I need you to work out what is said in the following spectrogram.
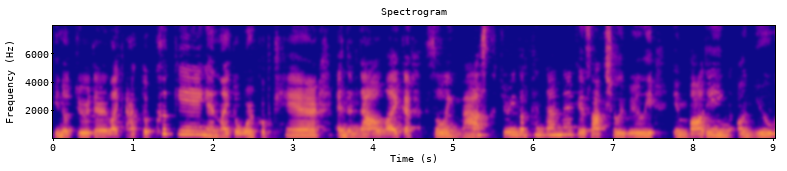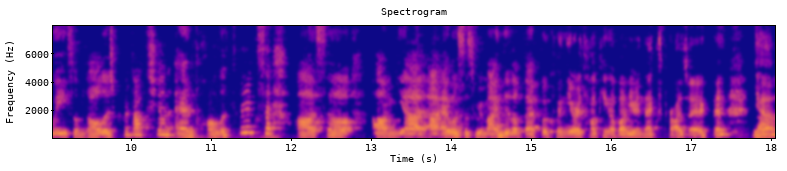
you know do their like act of cooking and like the work of care. And then now like sewing masks during the pandemic is actually really embodying a new ways of knowledge production and politics. Uh, so um, yeah, I, I, was just reminded of that book when you were talking about your next project. yeah. yeah.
